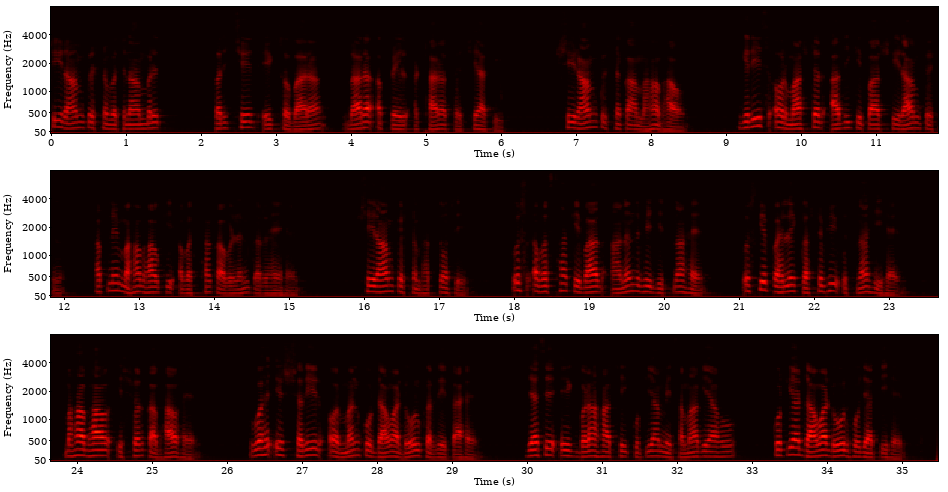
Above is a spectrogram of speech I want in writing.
श्री रामकृष्ण वचनामृत, परिच्छेद 112 12 अप्रैल अठारह सौ छियासी। श्री रामकृष्ण का महाभाव। गिरीश और मास्टर आदि के पास श्री रामकृष्ण अपने महाभाव की अवस्था का वर्णन कर रहे हैं। श्री रामकृष्ण भक्तों से, उस अवस्था के बाद आनंद भी जितना है, उसके पहले कष्ट भी उतना ही है। महाभाव ईश्वर का भाव है। वह इस शरीर और मन को डावाडोल कर देता है। जैसे एक बड़ा हाथी कुटिया में समा गया हो, कुटिया डावाडोल हो जाती है,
